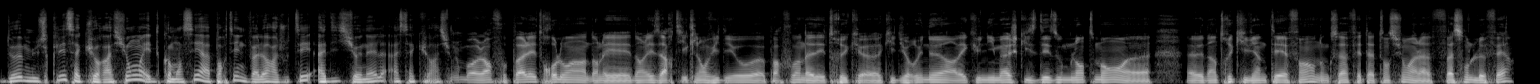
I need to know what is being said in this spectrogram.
de muscler sa curation et de commencer à apporter une valeur ajoutée additionnelle à sa curation. Bon alors faut pas aller trop loin dans les dans les articles en vidéo. Euh, parfois on a des trucs euh, qui durent une heure avec une image qui se dézoome lentement euh, d'un truc qui vient de TF1. Donc ça faites attention à la façon de le faire.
